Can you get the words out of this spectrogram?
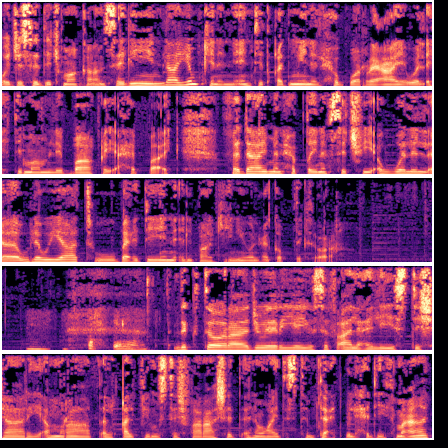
وجسدك ما كان سليم لا يمكن إن أنت تقدمين الحب والرعاية والاهتمام لباقي أحبائك. فدائما حطي نفسك في أول الأولويات وبعدين الباقيين يجون عقب دكتورة. دكتورة جويرية يوسف آل علي استشاري أمراض القلب في مستشفى راشد أنا وايد استمتعت بالحديث معك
